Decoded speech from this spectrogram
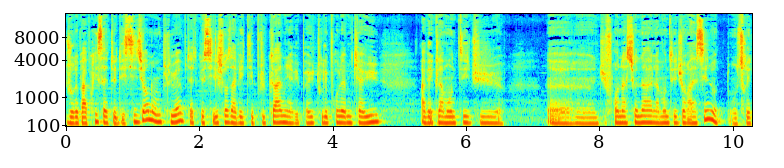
j'aurais pas pris cette décision non plus. Hein. Peut-être que si les choses avaient été plus calmes, il n'y avait pas eu tous les problèmes qu'il y a eu avec la montée du, euh, du Front National, la montée du Racine, on serait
